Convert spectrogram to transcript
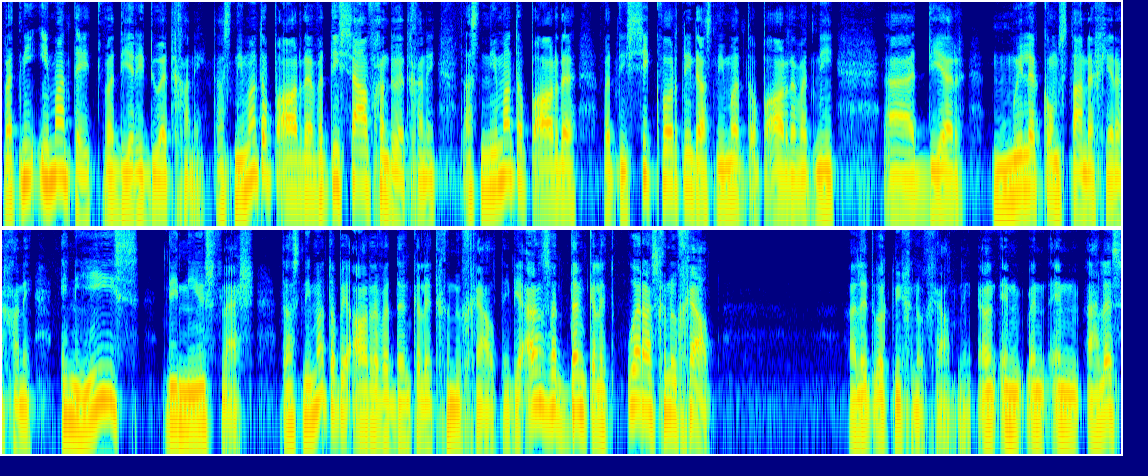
wat nie iemand het wat deur die dood gaan nie. Daar's niemand op aarde wat nie self gaan doodgaan nie. Daar's niemand op aarde wat nie siek word nie. Daar's niemand op aarde wat nie uh deur moeilike omstandighede gaan nie. En hier's die newsflash. Daar's niemand op die aarde wat dink hulle het genoeg geld nie. Die ouens wat dink hulle het oor as genoeg geld. Hulle het ook nie genoeg geld nie. En en en, en hulle is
